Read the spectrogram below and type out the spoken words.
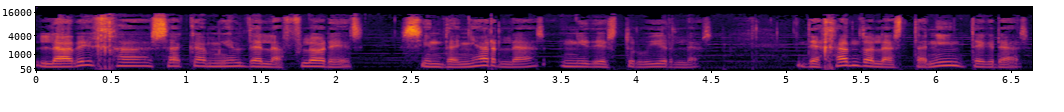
La abeja saca miel de las flores sin dañarlas ni destruirlas. dejándolas tan íntegras,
